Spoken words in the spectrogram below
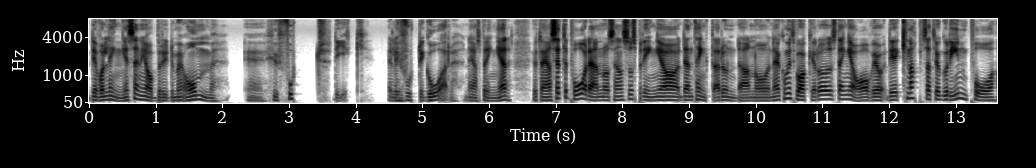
det var länge sedan jag brydde mig om eh, hur fort det gick. eller hur fort det går när jag springer. Utan jag sätter på den och sen så springer jag den tänkta rundan och när jag kommer tillbaka då stänger jag av. Det är knappt så att jag går in på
